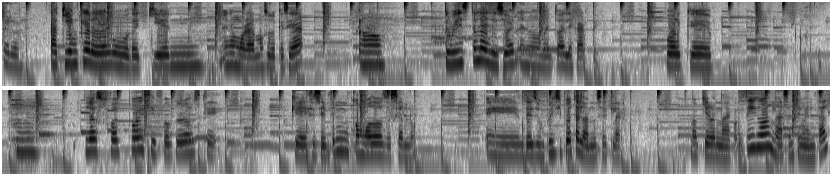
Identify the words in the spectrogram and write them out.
perdón, a quién querer o de quién enamorarnos o lo que sea. Ah, tuviste la decisión en el momento de alejarte. Porque mm, los fuckboys y fuckgirls que, que se sienten incómodos de serlo, eh, desde un principio te lo van a hacer claro. No quiero nada contigo, nada sentimental,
